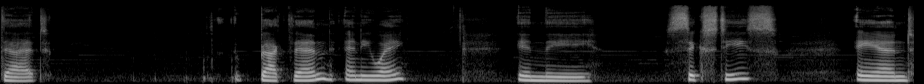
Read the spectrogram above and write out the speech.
that back then, anyway, in the 60s, and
